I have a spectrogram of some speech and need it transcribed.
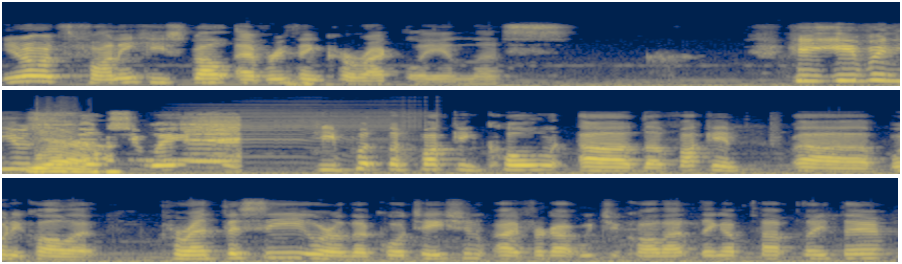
You know what's funny? He spelled everything correctly in this. He even used Yeah. punctuation. He put the fucking colon, uh, the fucking, uh, what do you call it? Parenthesis or the quotation? I forgot what you call that thing up top right there.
